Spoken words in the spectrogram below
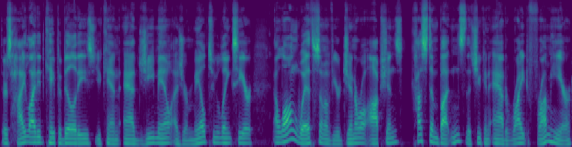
There's highlighted capabilities. You can add Gmail as your mail to links here, along with some of your general options, custom buttons that you can add right from here.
